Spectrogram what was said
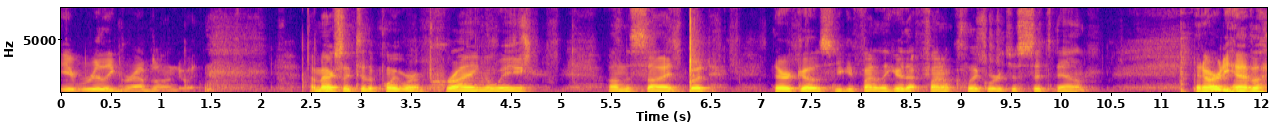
It really grabs onto it. I'm actually to the point where I'm prying away on the side, but there it goes. You can finally hear that final click where it just sits down. And I already have a,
